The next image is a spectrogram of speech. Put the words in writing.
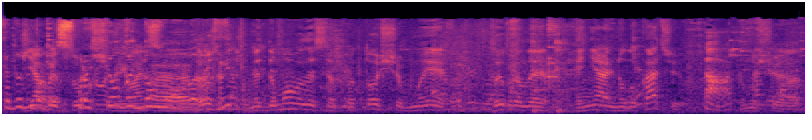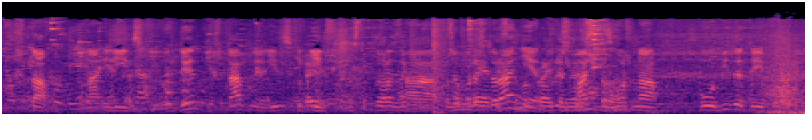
це дуже добре. Про що ви домовилися? Розумієте, ми домовилися про те, щоб ми вибрали геніальну локацію, Так. тому що штаб на Іллінській один і штаб на Іллінській інший. А в цьому ресторані дуже смачно можна пообідати і поговорити.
